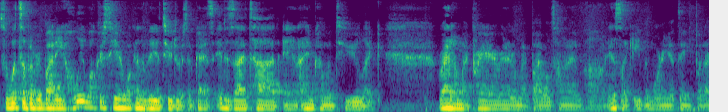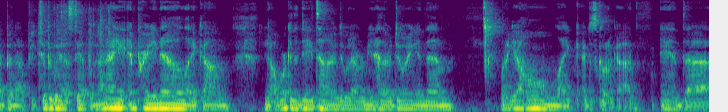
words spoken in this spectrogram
So what's up everybody? Holy Walkers here, welcome to the video to your doorstep. Guys, it is I, Todd, and I am coming to you like right on my prayer, right on my Bible time. Um, it's like 8 in the morning, I think, but I've been up. Typically I stay up at night and pray now, like, um, you know, I work in the daytime, do whatever me and Heather are doing, and then when I get home, like, I just go to God. And, uh,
